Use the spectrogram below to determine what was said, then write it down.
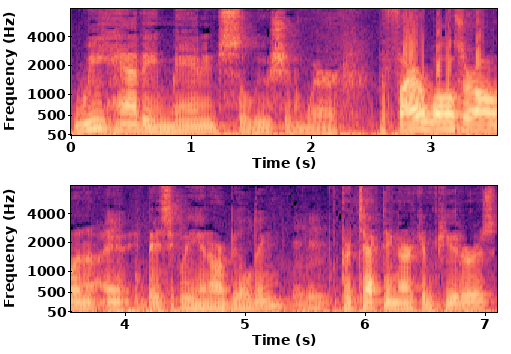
we have a managed solution where the firewalls are all in, basically in our building, mm-hmm. protecting our computers,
